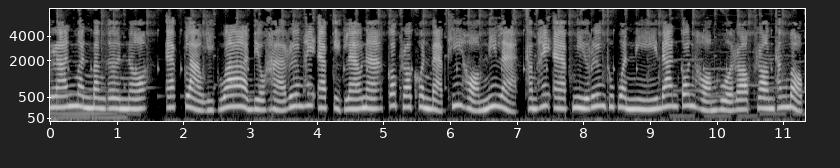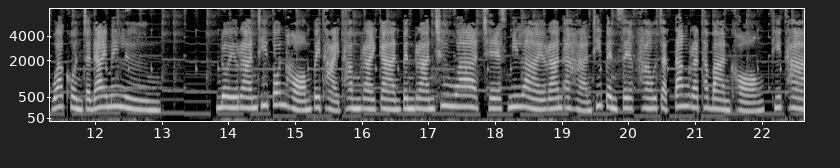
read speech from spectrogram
ร้านมันบังเอิญเนาะแอปกล่าวอีกว่าเดี๋ยวหาเรื่องให้แอปอีกแล้วนะ ก็เพราะคนแบบพี่หอมนี่แหละทำให้แอปมีเรื่องทุกวันนี้ด้านต้นหอมหัวเราะพร้อมทั้งบอกว่าคนจะได้ไม่ลืม โดยร้านที่ต้นหอมไปถ่ายทำรายการเป็นร้านชื่อว่า Chez Miline ร้านอาหารที่เป็น safe house จัดตั้งรัฐบาลของพิธา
